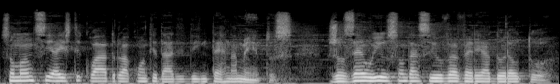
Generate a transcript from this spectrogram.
somando-se a este quadro a quantidade de internamentos. José Wilson da Silva, vereador autor.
